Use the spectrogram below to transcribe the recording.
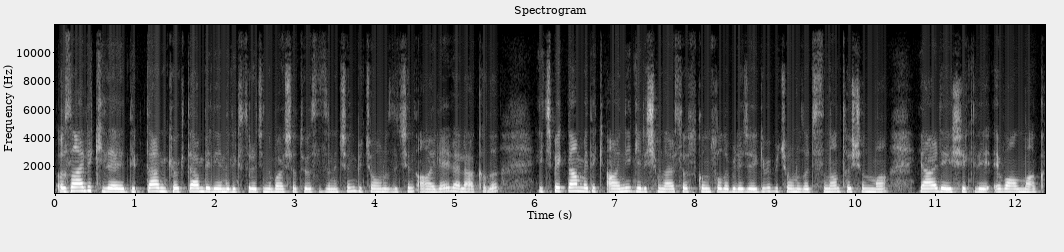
özellikle dipten kökten bir yenilik sürecini başlatıyor sizin için. Birçoğunuz için aileyle alakalı hiç beklenmedik ani gelişmeler söz konusu olabileceği gibi birçoğunuz açısından taşınma, yer değişikliği, ev almak,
